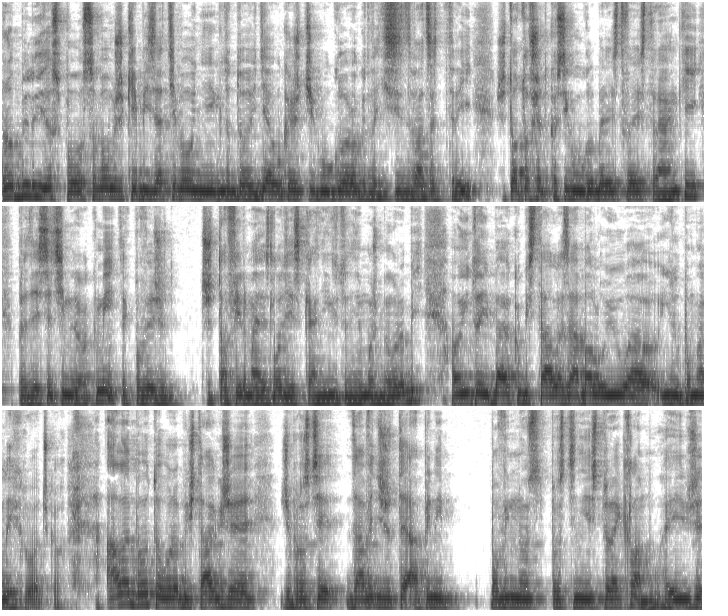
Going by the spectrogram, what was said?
robili to spôsobom, že keby za tebou niekto dojde a ukáže ti Google rok 2023, že toto všetko si Google berie z tvojej stránky pred 10 rokmi, tak povie, že že tá firma je zlodejská, nikdy to nemôžeme urobiť a oni to iba akoby stále zabalujú a idú po malých krôčkoch. Alebo to urobíš tak, že, že proste zavedíš do tej apiny povinnosť proste niesť reklamu, hej, že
